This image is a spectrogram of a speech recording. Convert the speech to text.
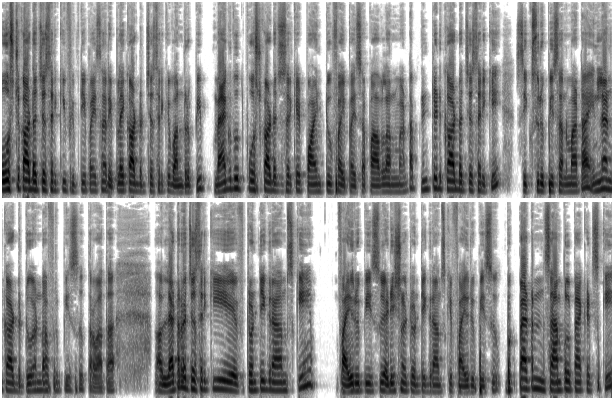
పోస్ట్ కార్డ్ వచ్చేసరికి ఫిఫ్టీ పైసా రిప్లై కార్డ్ వచ్చేసరికి one rupee. Meghdoot post card వచ్చేసరికి పాయింట్ టూ ఫైవ్ పైసా పావలా అనమాట ప్రింటెడ్ కార్డ్ వచ్చేసరికి సిక్స్ రూపీస్ అనమాట inland card two and half rupees. తర్వాత లెటర్ వచ్చేసరికి ట్వంటీ గ్రామ్స్కి ఫైవ్ రూపీస్. అడిషనల్ ట్వంటీ గ్రామ్స్కి five rupees. Book pattern sample ప్యాకెట్స్కి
